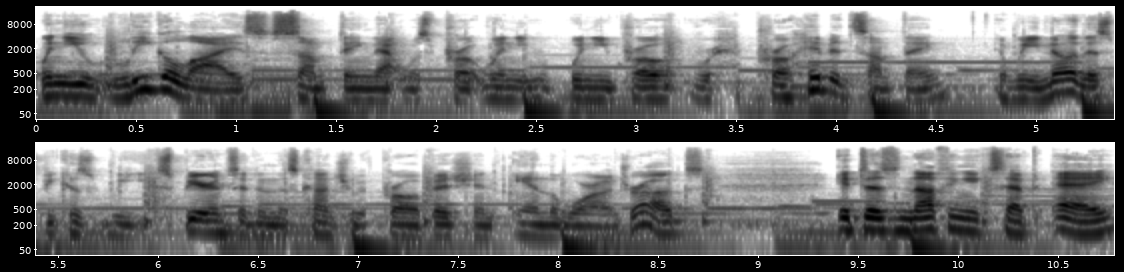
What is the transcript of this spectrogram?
when you legalize something that was pro when you when you pro, prohibit something and we know this because we experience it in this country with prohibition and the war on drugs. It does nothing except a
